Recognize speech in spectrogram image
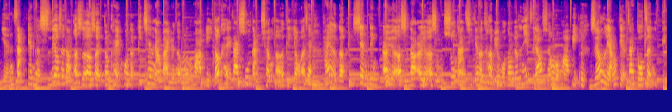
延展，变成十六岁到二十二岁都可以获得一千两百元的文化币，都可以在书展全额抵用，而且还有一个限定二月二十到二月二十五书展期间的特别活动，就是你只要使用文化币，使用两点再多挣一点，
